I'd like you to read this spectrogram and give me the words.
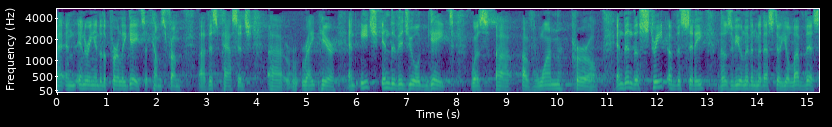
uh, and entering into the pearly gates. It comes from uh, this passage uh, right here. And each individual gate was uh, of one pearl. And then the street of the city, those of you who live in Modesto, you'll love this.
